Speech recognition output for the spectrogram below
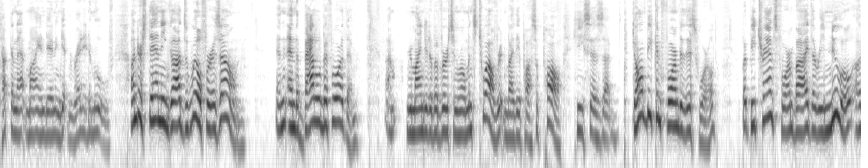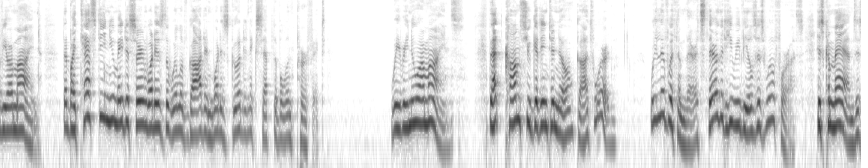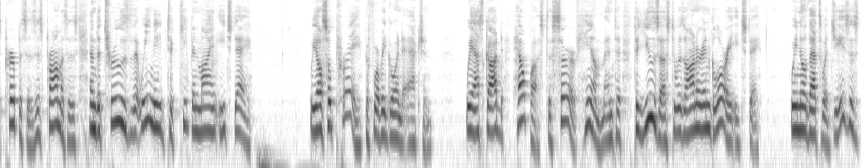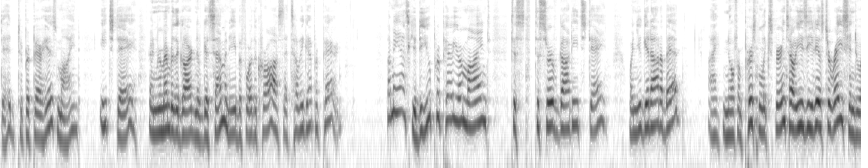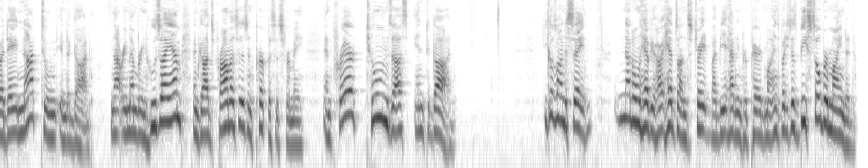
tucking that mind in and getting ready to move. Understanding God's will for his own and, and the battle before them. I'm reminded of a verse in Romans 12 written by the Apostle Paul. He says, uh, Don't be conformed to this world, but be transformed by the renewal of your mind that by testing you may discern what is the will of God and what is good and acceptable and perfect. We renew our minds. That comes through getting to know God's Word. We live with Him there. It's there that He reveals His will for us, His commands, His purposes, His promises, and the truths that we need to keep in mind each day. We also pray before we go into action. We ask God to help us to serve Him and to, to use us to His honor and glory each day. We know that's what Jesus did to prepare His mind each day. And remember the Garden of Gethsemane before the cross. That's how He got prepared. Let me ask you do you prepare your mind to, to serve God each day when you get out of bed? I know from personal experience how easy it is to race into a day not tuned into God not remembering whose I am and God's promises and purposes for me. And prayer tunes us into God. He goes on to say, not only have your heads on straight by be, having prepared minds, but he says, be sober minded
